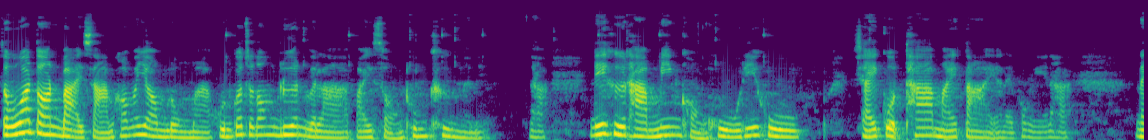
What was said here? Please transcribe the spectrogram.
สมมติว่าตอนบ่ายสามเขาไม่ยอมลงมา คุณก็จะต้องเลื่อนเวลาไปสองทุ่มครึ่งนั่นเองนะคะ นี่คือทามมิ่งของครูที่ครูใช้กดท่าไม้ตายอะไรพวกนี้นะคะ ใน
